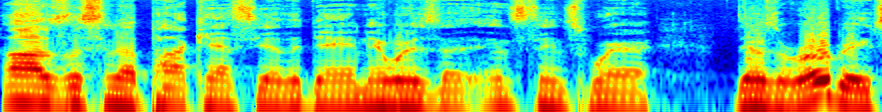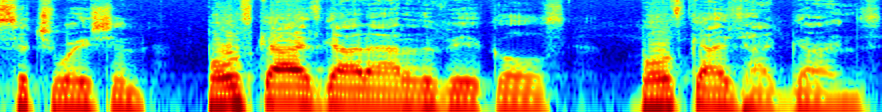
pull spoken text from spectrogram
oh, I was listening to a podcast the other day, and there was an instance where there was a road rage situation. Both guys got out of the vehicles. Both guys had guns.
